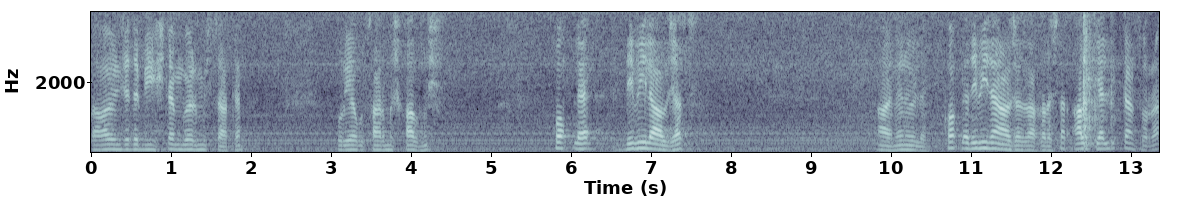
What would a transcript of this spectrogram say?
Daha önce de bir işlem görmüş zaten. Buraya bu sarmış kalmış. Komple dibiyle alacağız. Aynen öyle. Komple dibiyle alacağız arkadaşlar. Alıp geldikten sonra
